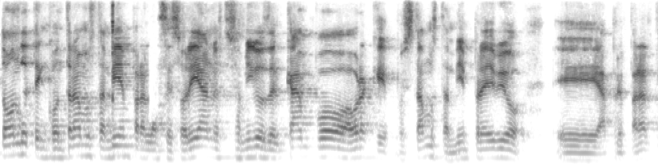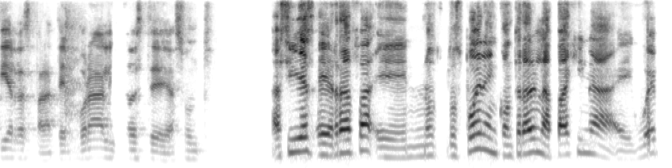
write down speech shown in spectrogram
¿Dónde te encontramos también para la asesoría a nuestros amigos del campo? Ahora que pues estamos también previo eh, a preparar tierras para temporal y todo este asunto. Así es, eh, Rafa, eh, nos, pueden encontrar en la página eh, web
